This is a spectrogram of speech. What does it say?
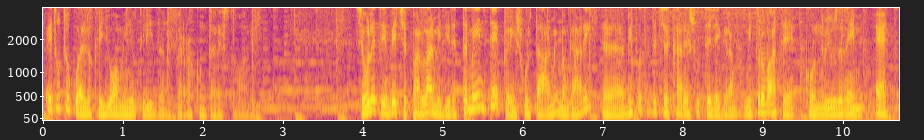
e tutto quello che gli uomini utilizzano per raccontare storie. Se volete invece parlarmi direttamente, per insultarmi magari, eh, mi potete cercare su Telegram. Mi trovate con l'username at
